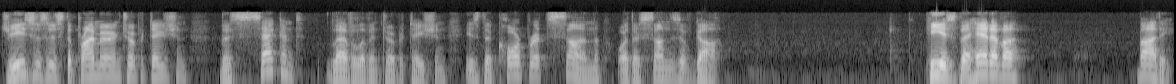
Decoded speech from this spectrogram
Jesus is the primary interpretation. The second level of interpretation is the corporate Son or the sons of God. He is the head of a body.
